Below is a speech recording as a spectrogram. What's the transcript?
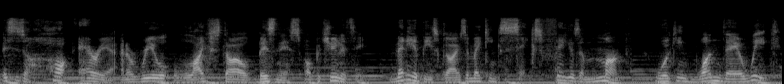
This is a hot area and a real lifestyle business opportunity. Many of these guys are making six figures a month working one day a week,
